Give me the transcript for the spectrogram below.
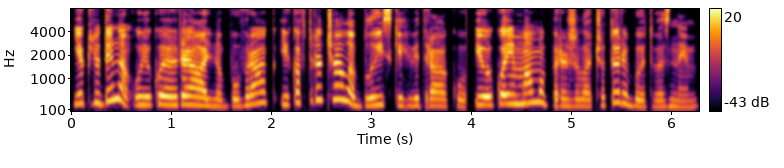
Як людина, у якої реально був рак, яка втрачала близьких від раку, і у якої мама пережила чотири битви з ним.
